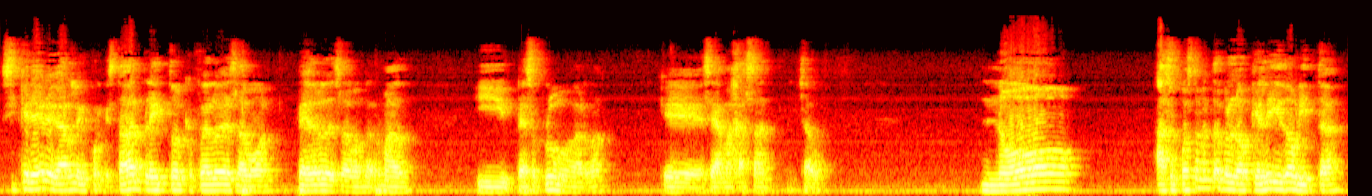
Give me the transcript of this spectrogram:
sí quería agregarle, porque estaba el pleito que fue lo de Eslabón, Pedro de Eslabón Armado, y Peso Pluma, ¿verdad? Que se llama Hassan, chavo. No, a supuestamente por lo que he leído ahorita,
